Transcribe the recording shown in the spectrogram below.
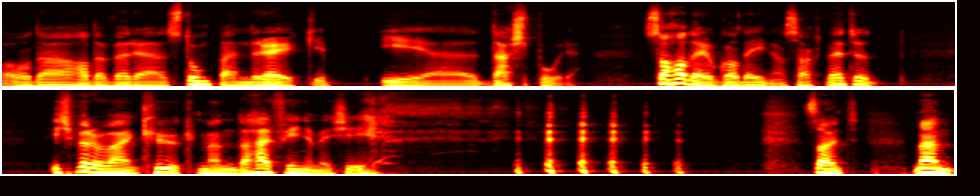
og det hadde vært stumpa en røyk i, i uh, dashbordet, så hadde jeg jo gått inn og sagt Vet du, ikke for å være en kuk, men det her finner meg ikke i. Sant? Men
